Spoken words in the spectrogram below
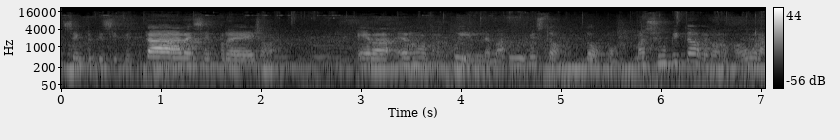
sempre disinfettare, sempre, insomma, era- erano tranquille, ma questo dopo, ma subito avevano paura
